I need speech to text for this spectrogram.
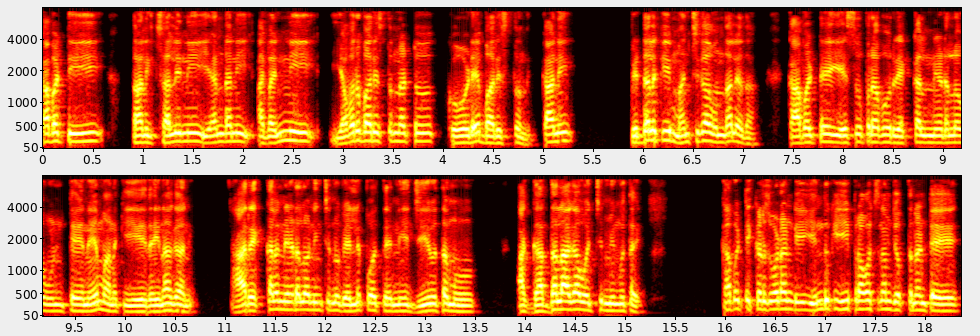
కాబట్టి దానికి చలిని ఎండని అవన్నీ ఎవరు భరిస్తున్నట్టు? కోడే భరిస్తుంది. కానీ బిడ్డలకి మంచిగా ఉందా లేదా? కాబట్టే యేసు ప్రభు రెక్కల నీడలో ఉంటేనే మనకి ఏదైనా కానీ ఆ రెక్కల నీడలో నుంచి నువ్వు వెళ్ళిపోతే నీ జీవితము ఆ గద్దలాగా వచ్చి మింగుతాయి. కాబట్టి ఇక్కడ చూడండి ఎందుకు ఈ ప్రవచనం చెప్తున్నంటే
